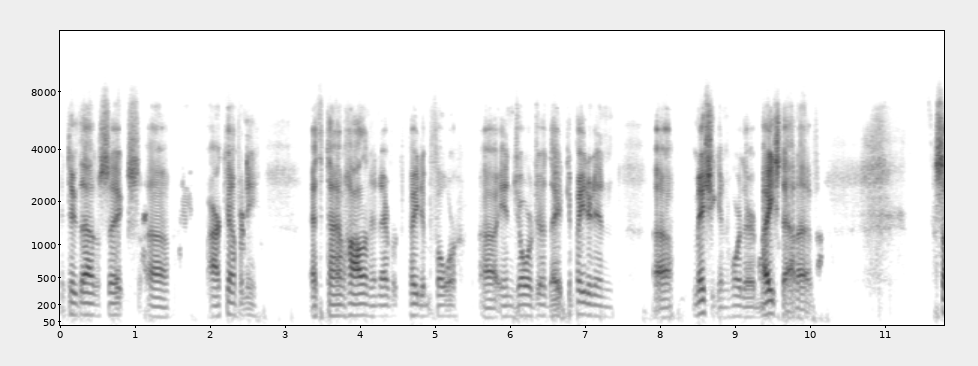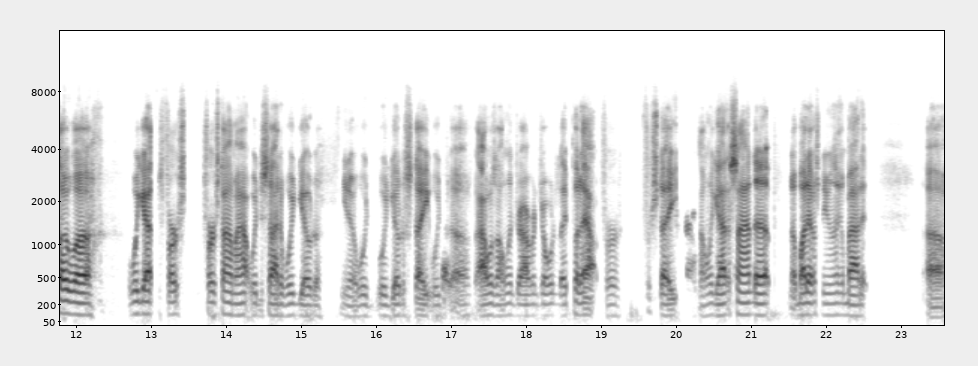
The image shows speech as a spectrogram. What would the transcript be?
in 2006. Uh, our company at the time, Holland, had never competed before uh, in Georgia. They had competed in uh, Michigan, where they're based out of. So uh, we got the first first time out. We decided we'd go to you know we'd we'd go to state. We uh, I was the only driver in Georgia they put out for for state. The only guy that signed up. Nobody else knew anything about it. Uh,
